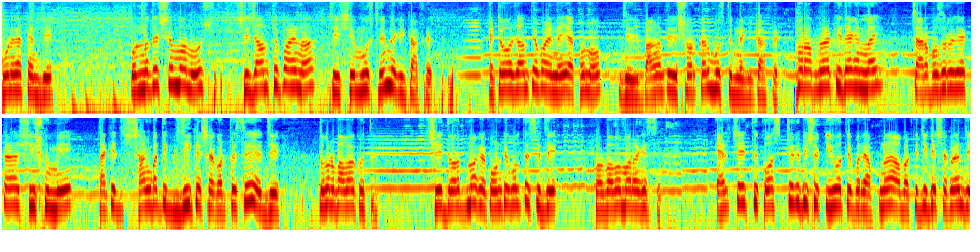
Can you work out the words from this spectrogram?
মনে রাখেন যে অন্য দেশের মানুষ, সে জানতে পারে না যে সে মুসলিম নাকি কাফের। এটাও জানতে পারে নাই এখনও যে বাংলাদেশের সরকার মুসলিম নাকি কাফের। তারপর আপনারা কি দেখেন নাই, চার বছরের একটা শিশু মেয়ে তাকে সাংবাদিক জিজ্ঞাসা করতেছে যে, তোমার বাবা কোথায়? সে দরদমাকে কণ্ঠে বলতেছে যে আমার বাবা মারা গেছে। এর চাইতে কষ্টের বিষয় কি হতে পারে আপনারা আমাকে জিজ্ঞাসা করেন যে,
